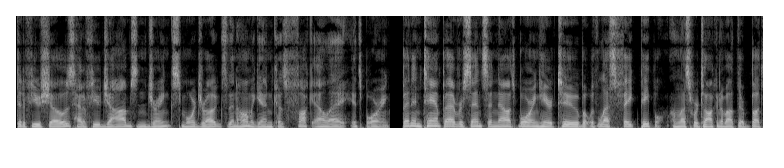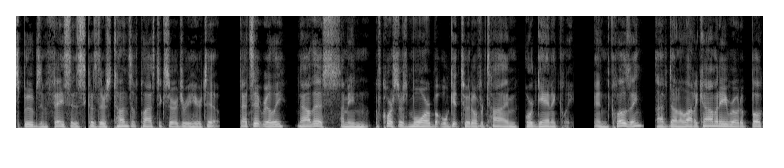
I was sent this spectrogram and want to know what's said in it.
Did a few shows, had a few jobs and drinks, more drugs, then home again, cause fuck LA. It's boring. Been in Tampa ever since, and now it's boring here too, but with less fake people, unless we're talking about their butts, boobs, and faces, because there's tons of plastic surgery here too. That's it, really. Now, this. I mean, of course, there's more, but we'll get to it over time organically. In closing, I've done a lot of comedy, wrote a book,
